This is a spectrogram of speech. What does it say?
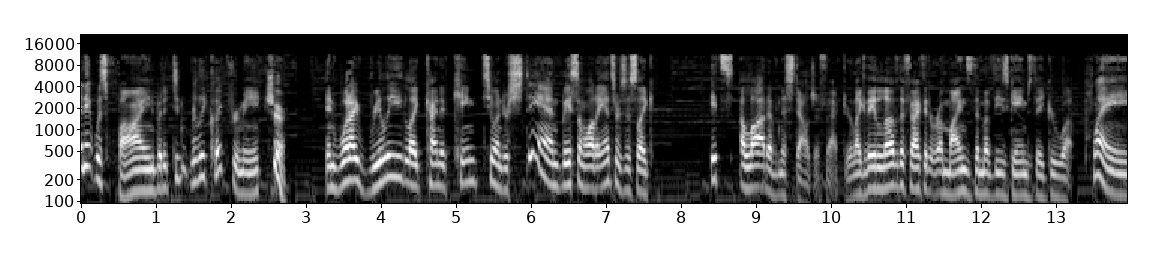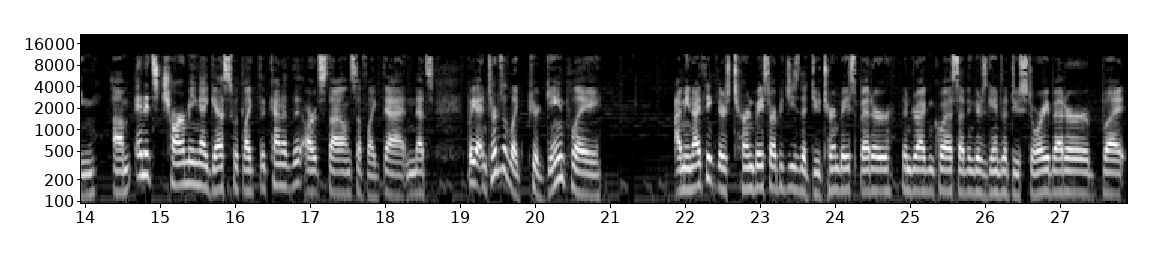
and it was fine, but it didn't really click for me. Sure. And what I really like, kind of came to understand based on a lot of answers, is like, it's a lot of nostalgia factor. Like they love the fact that it reminds them of these games they grew up playing. Um, and it's charming, I guess, with like the kind of the art style and stuff like that. And that's, but yeah, in terms of like pure gameplay, I mean, I think there's turn-based RPGs that do turn-based better than Dragon Quest. I think there's games that do story better, but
